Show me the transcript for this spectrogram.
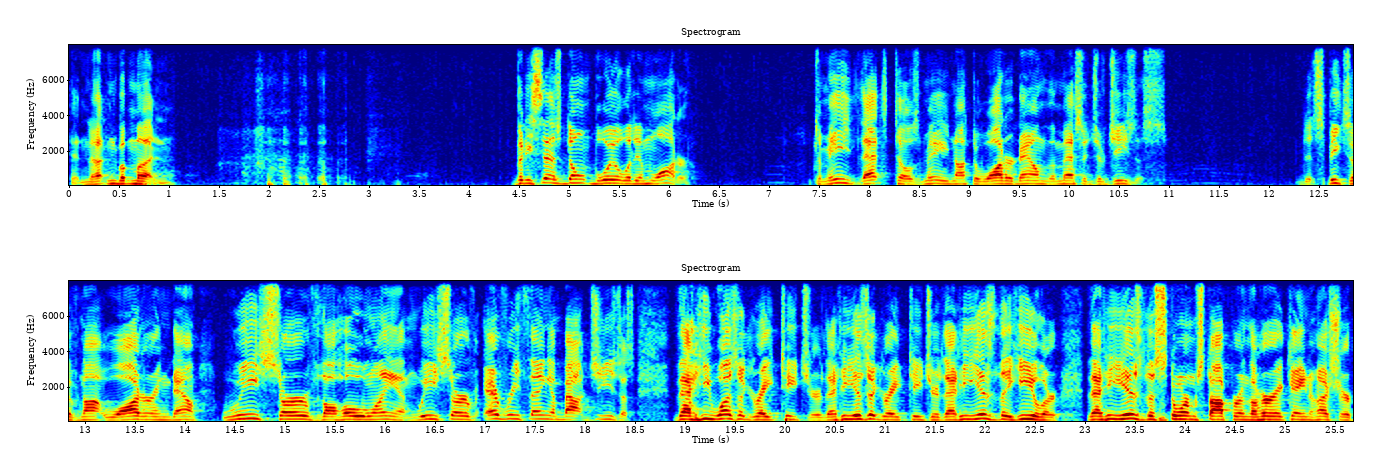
Nothing but mutton. but he says, don't boil it in water. To me, that tells me not to water down the message of Jesus. That speaks of not watering down. We serve the whole lamb. We serve everything about Jesus that he was a great teacher, that he is a great teacher, that he is the healer, that he is the storm stopper and the hurricane husher,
